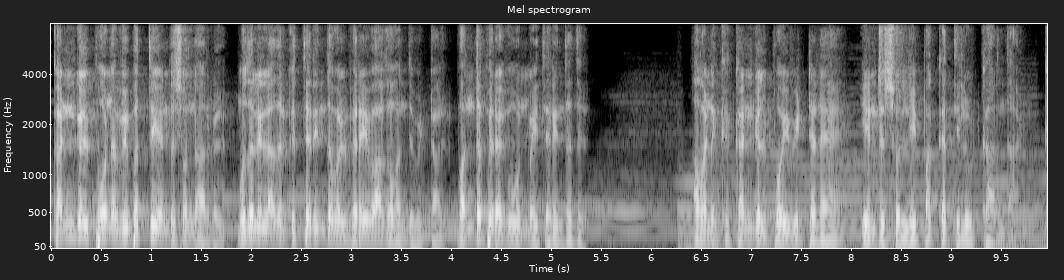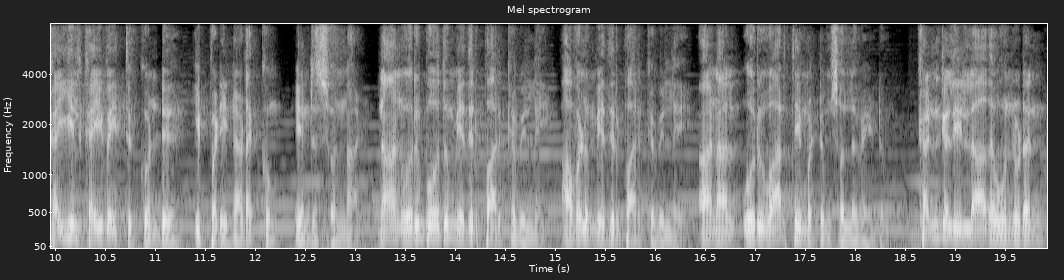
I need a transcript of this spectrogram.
கண்கள் போன விபத்து என்று சொன்னார்கள். முதலில் அதற்கு தெரிந்தவள் விரைவாக வந்துவிட்டாள். வந்த பிறகு உண்மை தெரிந்தது. அவனுக்கு கண்கள் போய்விட்டன என்று சொல்லி பக்கத்தில் உட்கார்ந்தாள். கையில் கை வைத்துக் கொண்டு இப்படி நடக்கும் என்று சொன்னாள். நான் ஒருபோதும் எதிர்பார்க்கவில்லை. அவளும் எதிர்பார்க்கவில்லை. ஆனால் ஒரு வார்த்தை மட்டும் சொல்ல வேண்டும். கண்கள் இல்லாத உன்னுடன்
